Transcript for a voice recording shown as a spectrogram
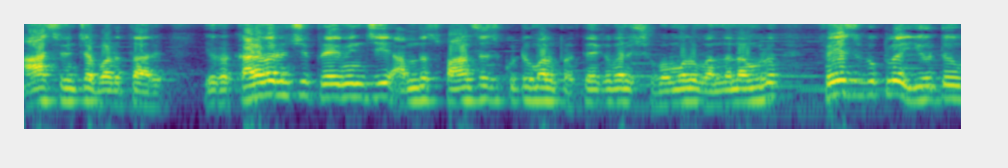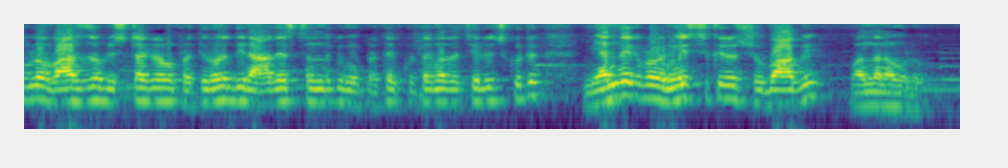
ఆశ్రయించబడతారు ఈ యొక్క కడవరి నుంచి ప్రేమించి అందరూ స్పాన్సర్స్ కుటుంబాలు ప్రత్యేకమైన శుభములు వందనములు. ఫేస్బుక్లో యూట్యూబ్లో వాట్సాప్ ఇన్స్టాగ్రామ్ ప్రతిరోజు దీన్ని ఆదేశిస్తున్నందుకు మీ ప్రత్యేక కృతజ్ఞత చెల్లించుకుంటూ మీ అందరికీ ప్రభు నేర్చుకున్న శుభాభి వందనములు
